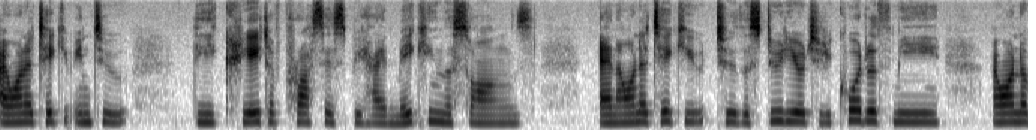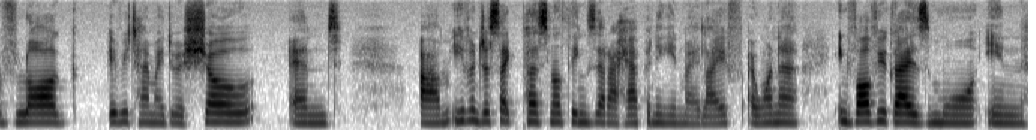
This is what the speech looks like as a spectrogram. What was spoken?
I want to take you into the creative process behind making the songs and I want to take you to the studio to record with me. I want to vlog every time I do a show and um, even just like personal things that are happening in my life. I want to involve you guys more in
